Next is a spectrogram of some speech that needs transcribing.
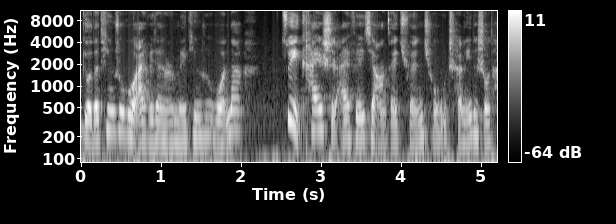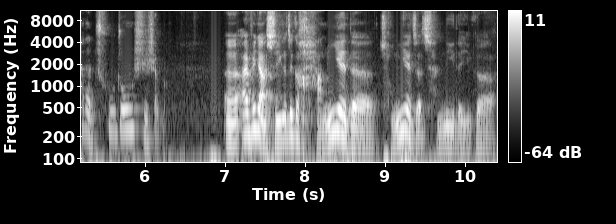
有的听说过艾菲奖，有人没听说过。那最开始艾菲奖在全球成立的时候，它的初衷是什么？呃，艾菲奖是一个这个行业的从业者成立的一个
